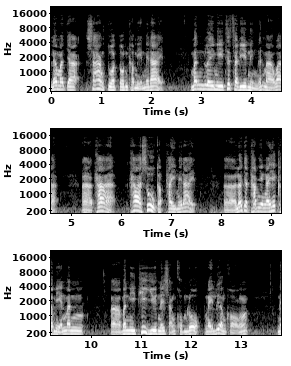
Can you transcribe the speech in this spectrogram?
แล้วมันจะสร้างตัวตนเขมรไม่ได้ มันเลยมีทฤษฎีหนึ่งขึ้นมาว่าถ้าถ้าสู้กับไทยไม่ได้แล้วจะทำยังไงให้เขมรมันมันมีที่ยืนในสังคมโลกในเรื่องของ ใน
